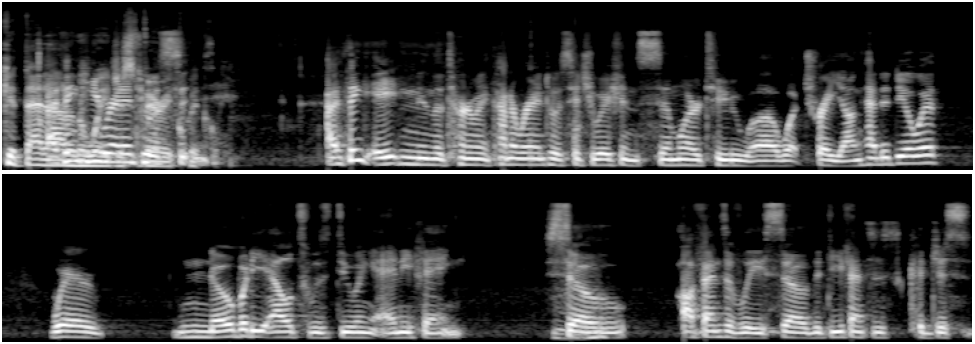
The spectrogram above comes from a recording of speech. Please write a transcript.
get that out of the way just very si- quickly. I think Ayton in the tournament kind of ran into a situation similar to uh, what Trae Young had to deal with, where nobody else was doing anything. So offensively, so the defenses could just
